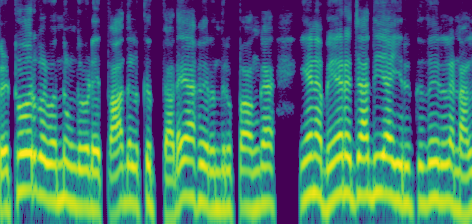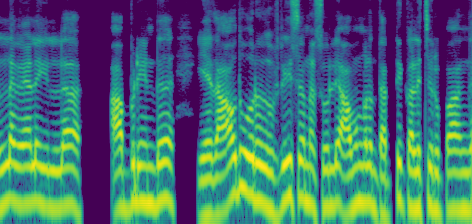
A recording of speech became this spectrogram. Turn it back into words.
பெற்றோர்கள் வந்து உங்களுடைய காதலுக்கு தடையாக இருந்திருப்பாங்க. ஏன்னா வேற ஜாதியாக இருக்குது இல்லை நல்ல வேலை இல்லை அப்படின்ட்டு ஏதாவது ஒரு ரீசனை சொல்லி அவங்களும் தட்டி கழிச்சிருப்பாங்க.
